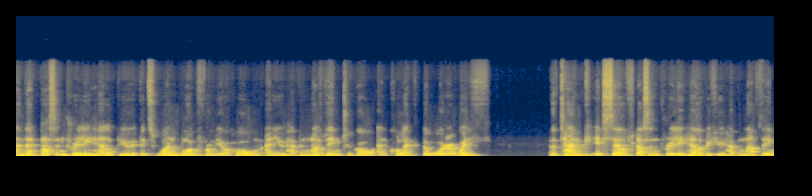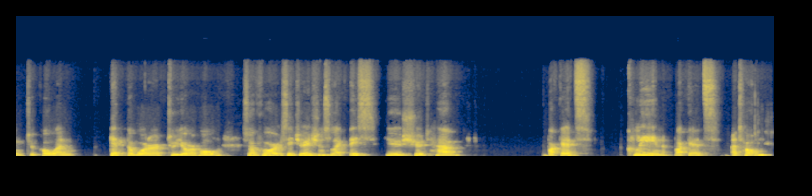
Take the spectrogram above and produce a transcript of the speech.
And that doesn't really help you if it's one block from your home and you have nothing to go and collect the water with. The tank itself doesn't really help if you have nothing to go and get the water to your home. So, for situations like this, you should have buckets, clean buckets at home.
